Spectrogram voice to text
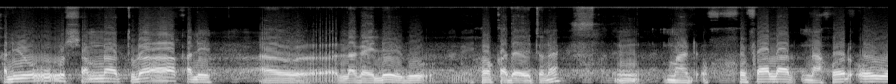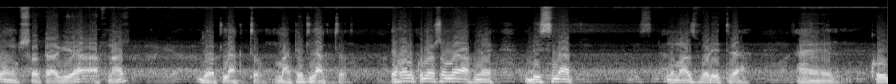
খালি ও সামনা তোরা খালি লাগাইলে এগু হক আদায় হইতো না। সফাল আর নাখর ও অংশটা গিয়া আপনার যত লাগতো, মাটিত লাগতো। এখন কোনো সময় আপনি বিছনাত নমাজ পড়িতরা খুব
